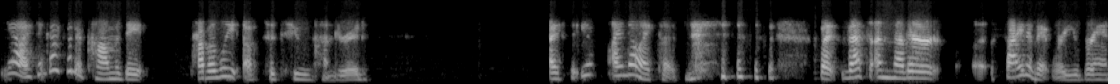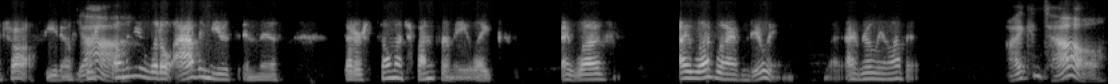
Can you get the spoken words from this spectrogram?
yeah, I think I could accommodate probably up to 200. I said, yeah, I know I could. but that's another uh, side of it where you branch off, you know, yeah. there's so many little avenues in this that are so much fun for me. Like I love I love what I'm doing. I really love it. I can tell.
